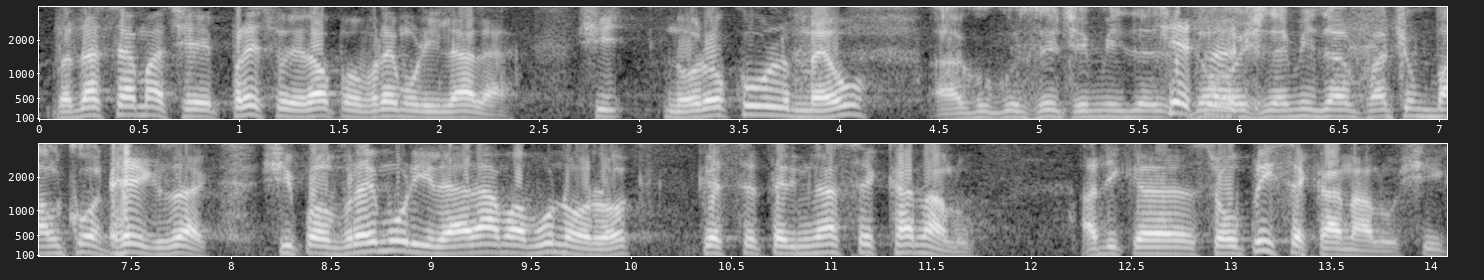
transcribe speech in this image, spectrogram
Vă dați seama ce prețuri erau pe vremurile alea. Și norocul meu, Acum cu 10.000 de, Ce să- 20.000 de faci un balcon. exact, și pe vremurile alea am avut noroc că se terminase canalul. Adică se oprise canalul și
